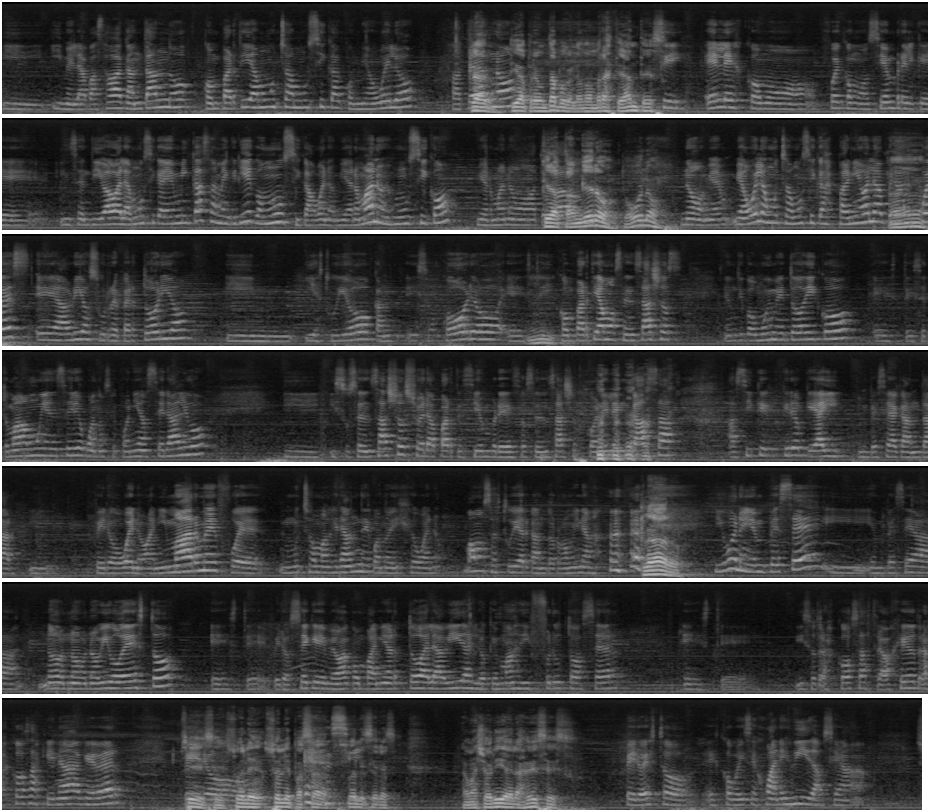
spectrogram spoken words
y, me la pasaba cantando. Compartía mucha música con mi abuelo paterno. Claro, te iba a preguntar porque lo nombraste antes. Sí, él es como, fue como siempre el que incentivaba la música y en mi casa me crié con música. Bueno, mi hermano es músico, mi hermano ¿Qué era tanguero, tu abuelo? No, mi, abuelo mucha música española, pero ah. después eh, abrió su repertorio y, estudió, hizo coro, este, y mm. compartíamos ensayos de un tipo muy metódico, este, se tomaba muy en serio cuando se ponía a hacer algo. Y, sus ensayos, yo era parte siempre de esos ensayos con él en casa, así que creo que ahí empecé a cantar. pero bueno, animarme fue mucho más grande cuando dije, bueno, vamos a estudiar canto, Romina. Claro. y bueno, y empecé, y empecé a, no, no, no vivo de esto, este, pero sé que me va a acompañar toda la vida, es lo que más disfruto hacer. Este, hice otras cosas, trabajé otras cosas que nada que ver. Sí, sí, suele, suele pasar, suele ser así. La mayoría de las veces. Pero esto es como dice Juan, es vida, o sea,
